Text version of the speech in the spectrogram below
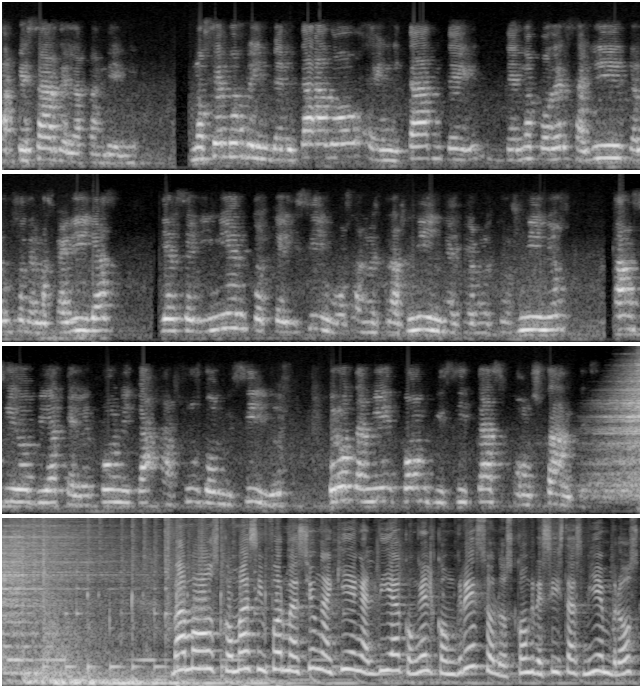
a pesar de la pandemia. Nos hemos reinventado en mitad de, de no poder salir, del uso de mascarillas y el seguimiento que hicimos a nuestras niñas y a nuestros niños han sido vía telefónica a sus domicilios, pero también con visitas constantes. Vamos con más información aquí en Al día con el Congreso. Los congresistas miembros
